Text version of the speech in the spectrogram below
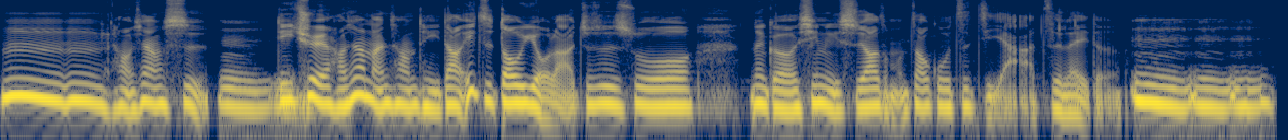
嗯嗯，好像是，嗯，的确，好像蛮常提到，一直都有啦，就是说。那个心理师要怎么照顾自己啊之类的。嗯嗯嗯。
